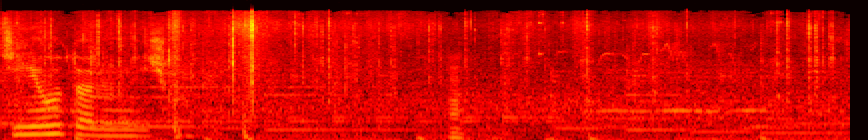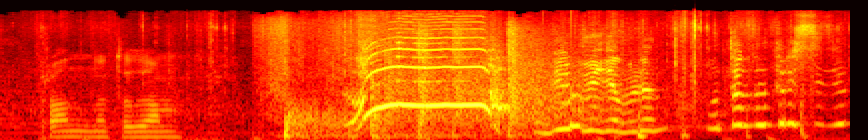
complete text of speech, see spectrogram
Кстати, не лутали медичку. Странно тогда. Убил меня, блин. Он там внутри сидит.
